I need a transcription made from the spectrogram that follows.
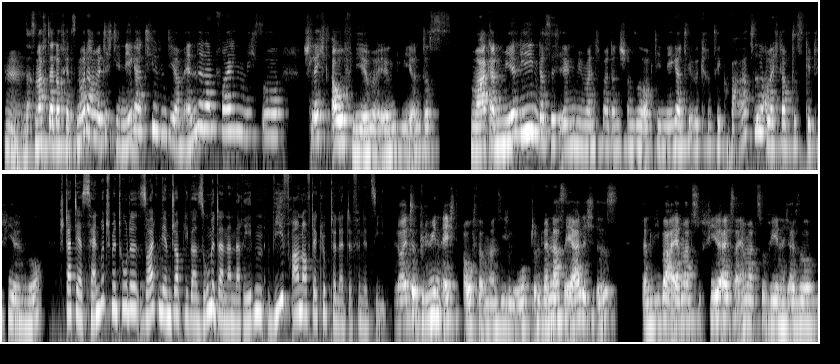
hm, das macht er doch jetzt nur, damit ich die negativen, die am Ende dann folgen, nicht so schlecht aufnehme irgendwie. Und das mag an mir liegen, dass ich irgendwie manchmal dann schon so auf die negative Kritik warte, aber ich glaube, das geht vielen so. Statt der Sandwich-Methode sollten wir im Job lieber so miteinander reden, wie Frauen auf der Clubtoilette, findet sie. Leute blühen echt auf, wenn man sie lobt. Und wenn das ehrlich ist, dann lieber einmal zu viel als einmal zu wenig. Also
